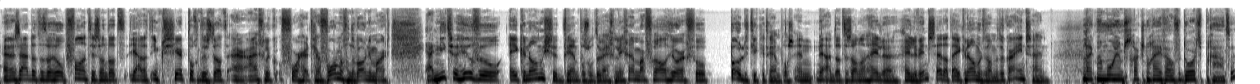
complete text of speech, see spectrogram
En hij zei dat het wel heel opvallend is, want dat, ja, dat impliceert toch dus dat er eigenlijk voor het hervormen van de woningmarkt ja, niet zo heel veel economische drempels op de weg liggen, maar vooral heel erg veel politieke drempels. En ja, dat is dan een hele, hele winst, hè, dat economen het wel met elkaar eens zijn. Lijkt me mooi om straks nog even over door te praten.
